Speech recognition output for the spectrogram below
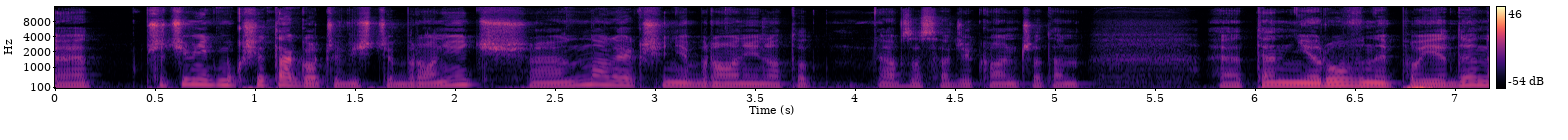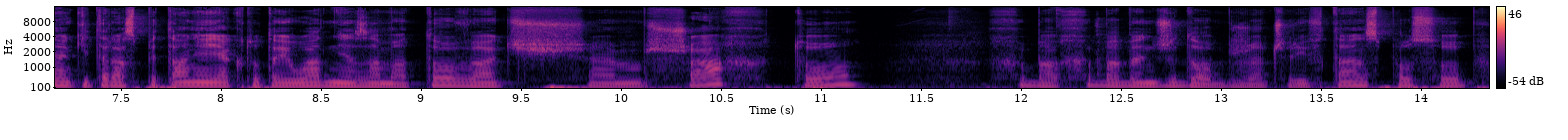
E, Przeciwnik mógł się tak oczywiście bronić, e, no ale jak się nie broni, no to ja w zasadzie kończę ten, ten nierówny pojedynek. I teraz pytanie, jak tutaj ładnie zamatować szach, tu chyba, chyba będzie dobrze, czyli w ten sposób.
